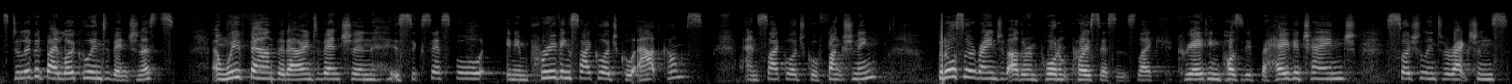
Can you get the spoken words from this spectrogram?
It's delivered by local interventionists and we've found that our intervention is successful in improving psychological outcomes and psychological functioning but also a range of other important processes like creating positive behaviour change, social interactions,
